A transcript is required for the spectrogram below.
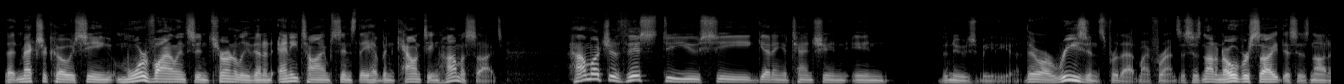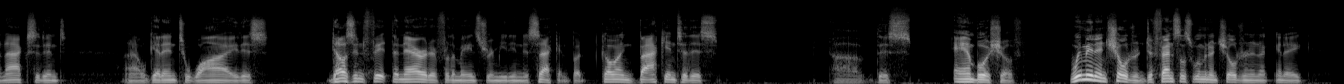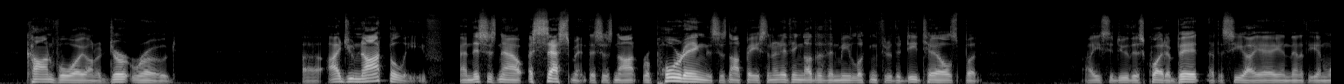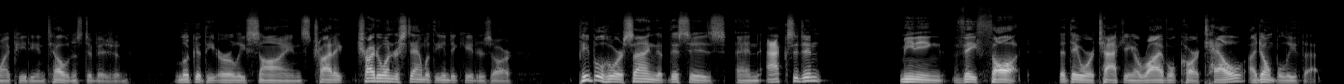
That Mexico is seeing more violence internally than at any time since they have been counting homicides. How much of this do you see getting attention in the news media? There are reasons for that, my friends. This is not an oversight, this is not an accident. And I will get into why this doesn't fit the narrative for the mainstream media in a second. But going back into this, uh, this ambush of women and children, defenseless women and children in a, in a convoy on a dirt road. Uh, I do not believe, and this is now assessment, this is not reporting, this is not based on anything other than me looking through the details, but I used to do this quite a bit at the CIA and then at the NYPD Intelligence Division. Look at the early signs, try to try to understand what the indicators are. People who are saying that this is an accident, meaning they thought that they were attacking a rival cartel, I don't believe that.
